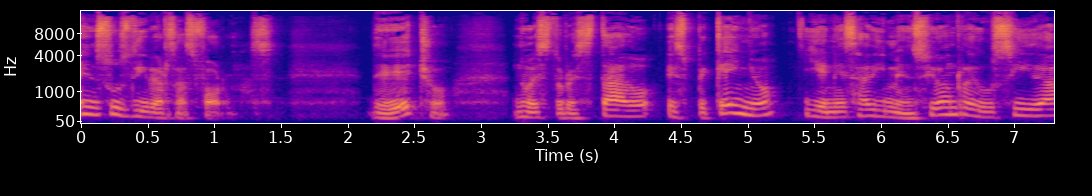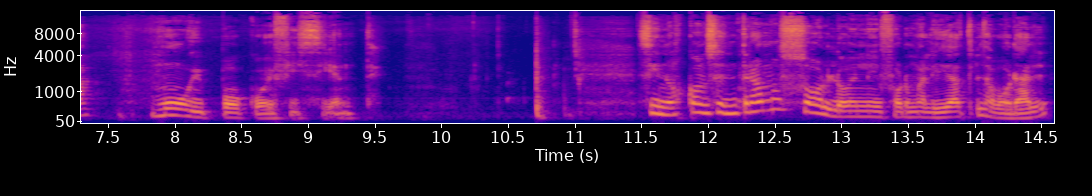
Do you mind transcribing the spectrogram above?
en sus diversas formas. De hecho, nuestro Estado es pequeño y en esa dimensión reducida muy poco eficiente. Si nos concentramos solo en la informalidad laboral,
